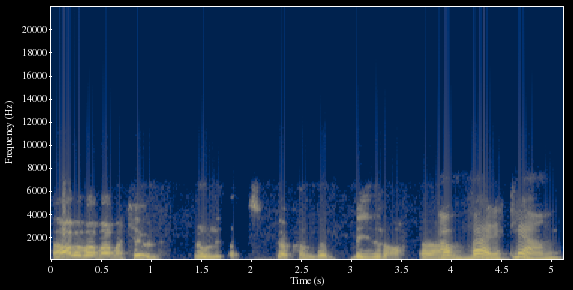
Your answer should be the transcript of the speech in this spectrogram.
Ja, men vad, vad, vad kul! Roligt att jag kunde bidra. Eh, ja, verkligen.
